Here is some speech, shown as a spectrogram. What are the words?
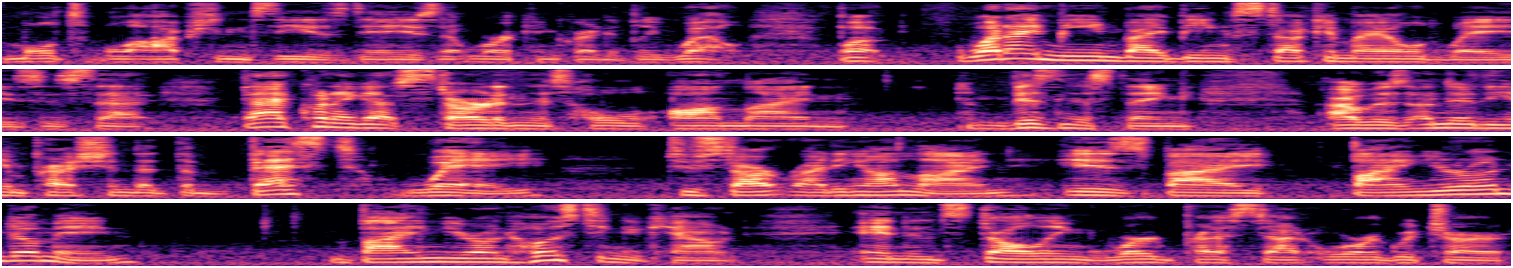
multiple options these days that work incredibly well. But what I mean by being stuck in my old ways is that back when I got started in this whole online business thing, I was under the impression that the best way to start writing online is by buying your own domain, buying your own hosting account, and installing WordPress.org, which are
